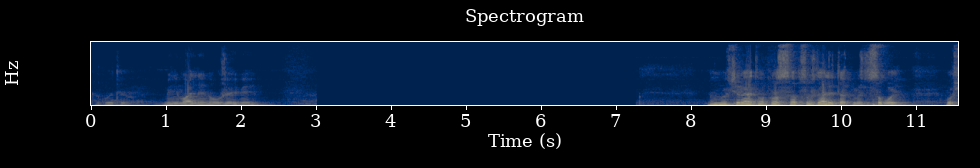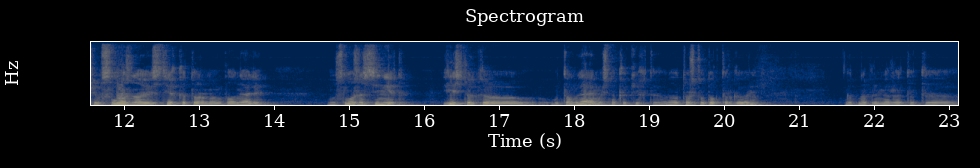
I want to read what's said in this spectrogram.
какой-то минимальный, но уже имеем. Ну, мы вчера этот вопрос обсуждали так между собой. В общем, сложно из тех, которые мы выполняли, ну, сложности нет. Есть только утомляемость на каких-то. Ну, то, что доктор говорил, вот, например, этот э,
